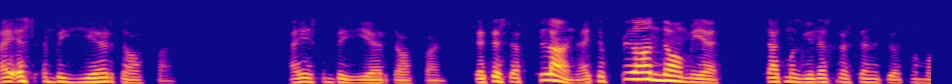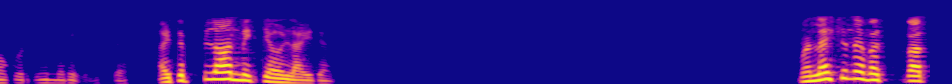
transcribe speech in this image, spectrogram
hy is in beheer daarvan. Hy is in beheer daarvan. Dit is 'n plan. Hy het 'n plan daarmee dat miljoene Christene doodgemaak word in die Midde-Ooste. Hy het 'n plan met jou lyding. Maar luister nou wat wat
